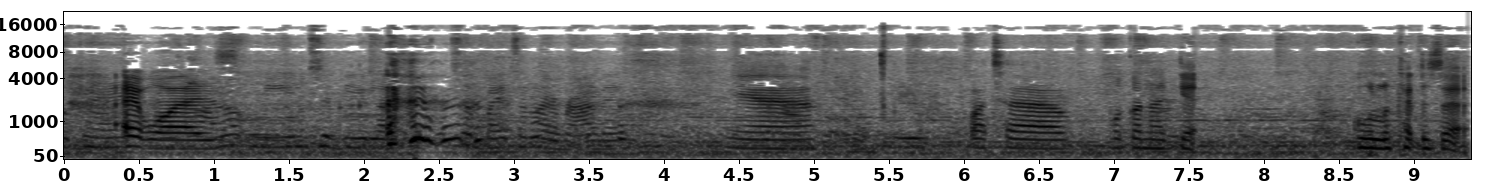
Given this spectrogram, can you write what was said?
okay? It was. I don't mean to be like some bites of my rabbit. Yeah. But uh, we're gonna get. We'll look at dessert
